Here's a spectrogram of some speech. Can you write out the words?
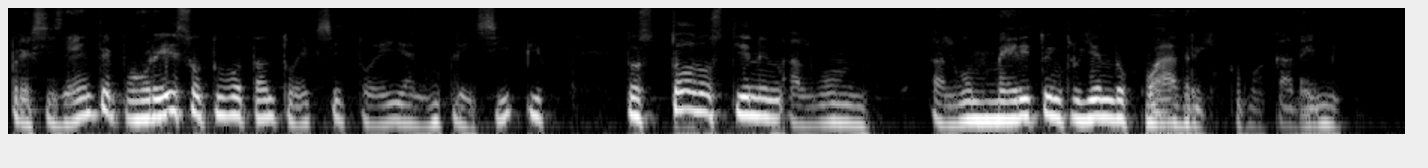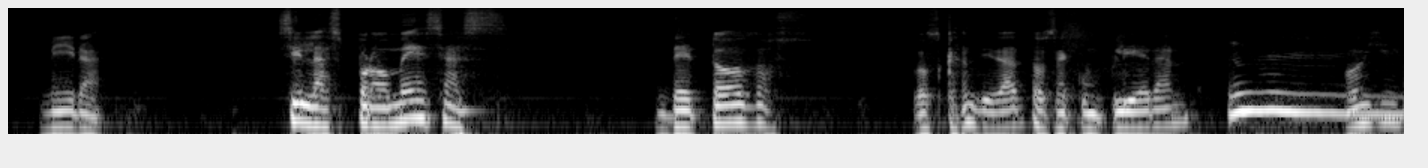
presidente. Por eso tuvo tanto éxito ella en un principio. Entonces todos tienen algún, algún mérito, incluyendo Cuadri como académico. Mira, si las promesas de todos los candidatos se cumplieran, Mm, oye,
